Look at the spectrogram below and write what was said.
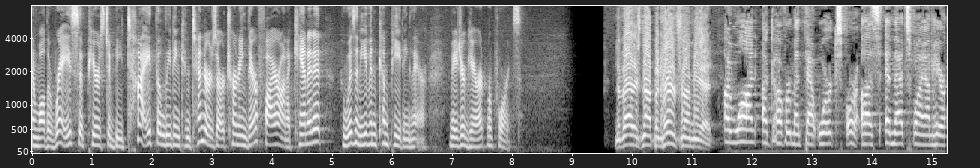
And while the race appears to be tight, the leading contenders are turning their fire on a candidate who isn't even competing there. Major Garrett reports. Nevada's not been heard from yet. I want a government that works for us, and that's why I'm here.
